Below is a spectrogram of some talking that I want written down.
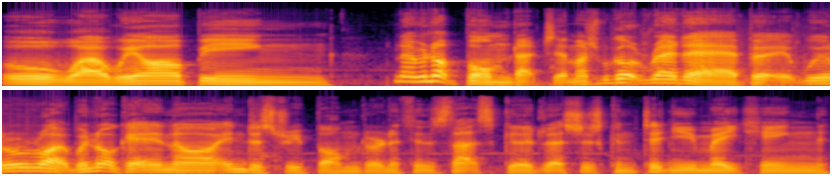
Oh, wow, we are being... No, we're not bombed actually that much. We've got red air, but we're alright. We're not getting our industry bombed or anything, so that's good. Let's just continue making...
